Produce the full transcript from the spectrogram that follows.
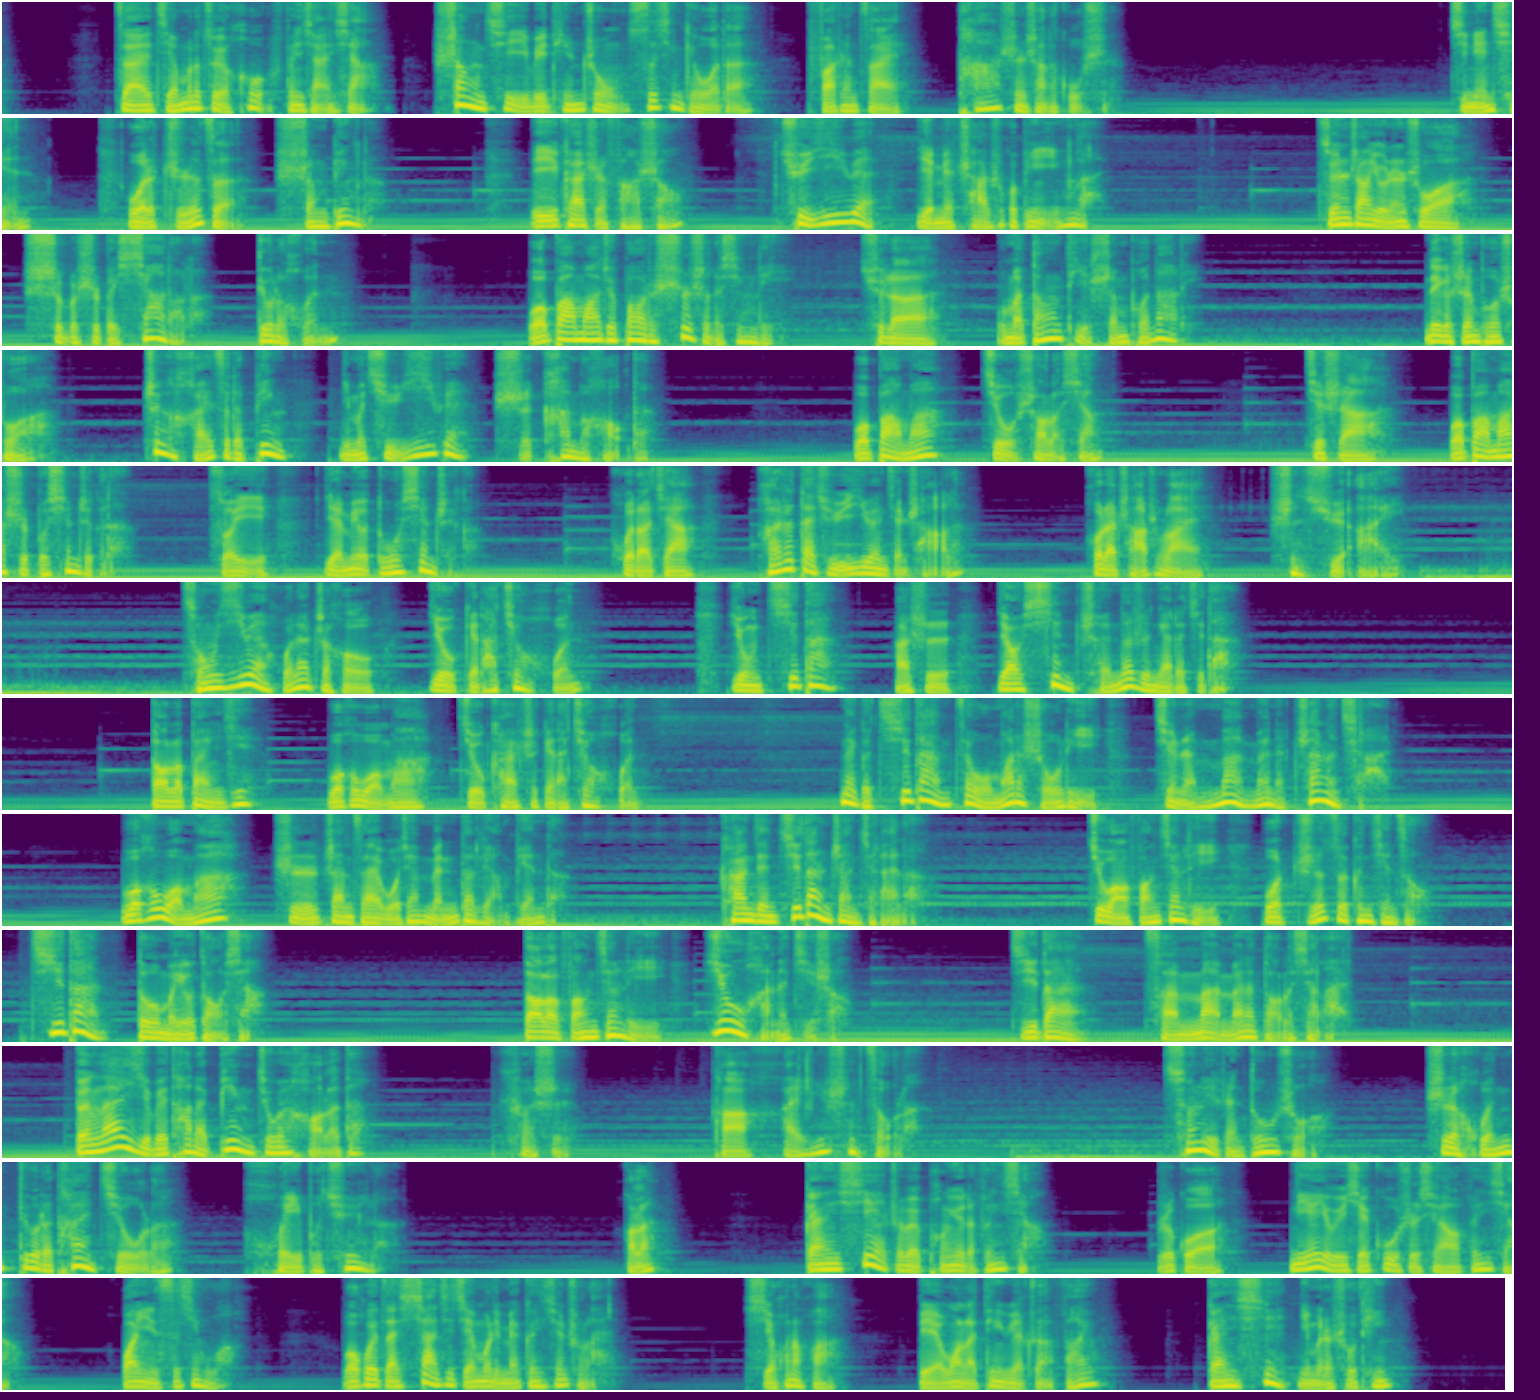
在节目的最后，分享一下上期一位听众私信给我的发生在他身上的故事。几年前，我的侄子生病了，一开始发烧，去医院也没查出个病因来。村上有人说啊，是不是被吓到了，丢了魂？我爸妈就抱着试试的心理，去了我们当地神婆那里。那个神婆说：“这个孩子的病，你们去医院是看不好的。”我爸妈就烧了香。其实啊，我爸妈是不信这个的，所以也没有多信这个。回到家，还是带去医院检查了，后来查出来是血癌。从医院回来之后，又给他叫魂。用鸡蛋，还是要姓陈的人家的鸡蛋。到了半夜，我和我妈就开始给他叫魂。那个鸡蛋在我妈的手里，竟然慢慢的站了起来。我和我妈是站在我家门的两边的，看见鸡蛋站起来了，就往房间里我侄子跟前走，鸡蛋都没有倒下。到了房间里，又喊了几声。鸡蛋才慢慢的倒了下来。本来以为他的病就会好了的，可是他还是走了。村里人都说，是魂丢的太久了，回不去了。好了，感谢这位朋友的分享。如果你也有一些故事想要分享，欢迎私信我，我会在下期节目里面更新出来。喜欢的话，别忘了订阅转发哟。感谢你们的收听。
